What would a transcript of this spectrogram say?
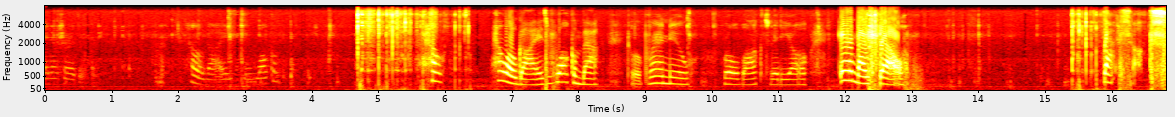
it's recording. Hello guys, welcome. Hel Hello guys, welcome back to a brand new Roblox video. And I fell. That sucks.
